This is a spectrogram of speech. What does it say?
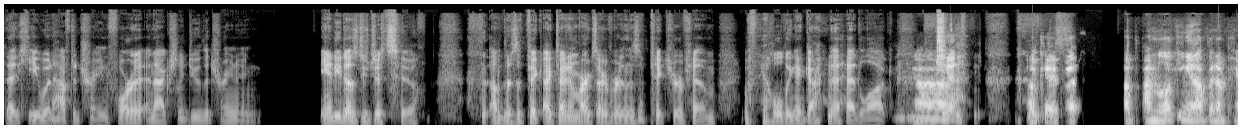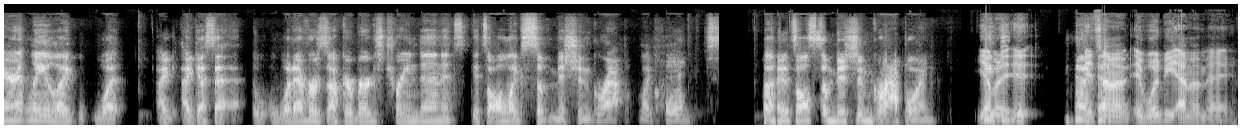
that he would have to train for it and actually do the training. And he does jujitsu. um, there's a pic. I typed in Mark Zuckerberg and there's a picture of him with holding a guy in a headlock. Uh, Yeah. okay, but uh, I'm looking it up, and apparently, like what I, I guess that whatever Zuckerberg's trained in, it's it's all like submission grap like holds. it's all submission grappling. Yeah, but it, it it's it would be MMA.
